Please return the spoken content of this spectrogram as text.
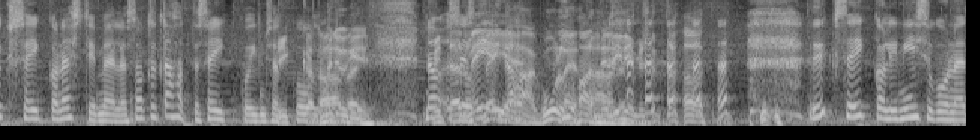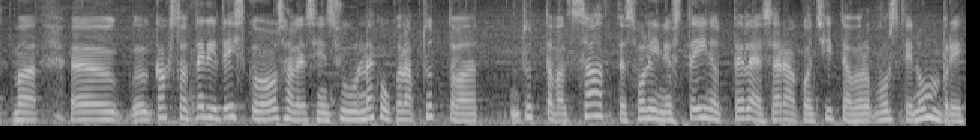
üks seik on hästi meeles, no te tahate seiku ilmselt kuulda. muidugi. no Mitte ainult meie ei taha, kuulajad tahavad. inimesed tahavad. üks seik oli niisugune, et ma kaks tuhat neliteist, kui ma osalesin Su nägu kõlab tuttavalt tuttavalt saates, olin just teinud teles ära Conchita Wursti numbri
